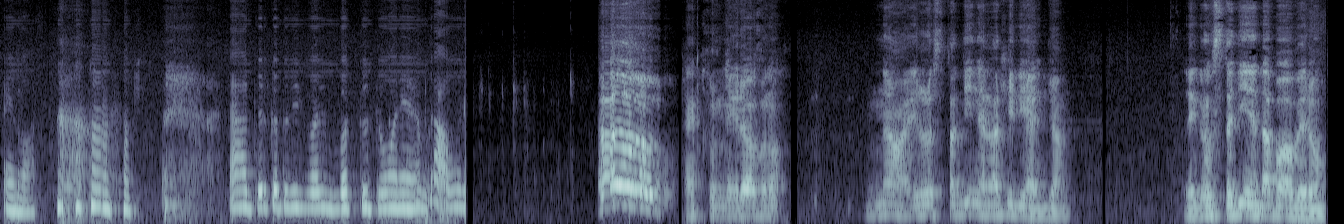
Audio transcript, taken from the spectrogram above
E basta. Ah, ha cercato di fare il battutone, bravo. Ecco il microfono. No, le crostadine alla ciliegia. Le crostadine da povero.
